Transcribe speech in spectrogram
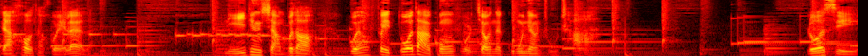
然后他回来了。你一定想不到。我要费多大功夫教那姑娘煮茶？罗西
